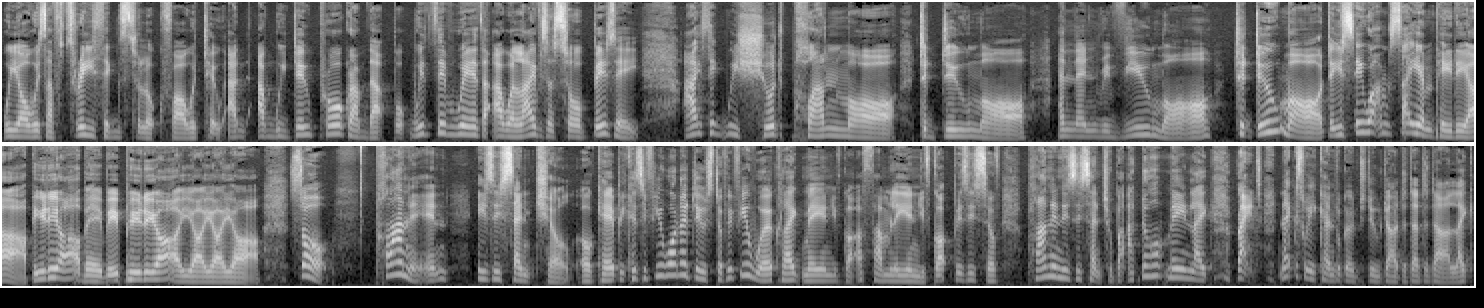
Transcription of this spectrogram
we always have three things to look forward to, and and we do program that. But with the way that our lives are so busy, I think we should plan more to do more and then review more to do more. Do you see what I'm saying? PDR, PDR, baby, PDR, yeah, yeah, yeah. So, planning is essential, okay? Because if you want to do stuff, if you work like me and you've got a family and you've got busy stuff, planning is essential. But I don't mean like, right, next weekend we're going to do da da da da da. Like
